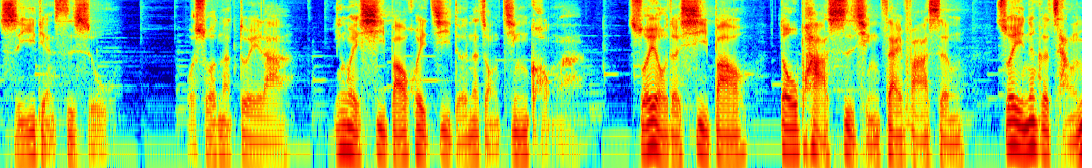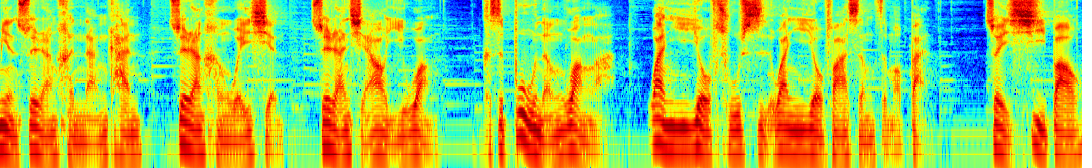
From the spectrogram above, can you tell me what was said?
十一点四十五。我说那对啦，因为细胞会记得那种惊恐啊，所有的细胞都怕事情再发生，所以那个场面虽然很难堪，虽然很危险，虽然想要遗忘，可是不能忘啊！万一又出事，万一又发生怎么办？所以细胞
